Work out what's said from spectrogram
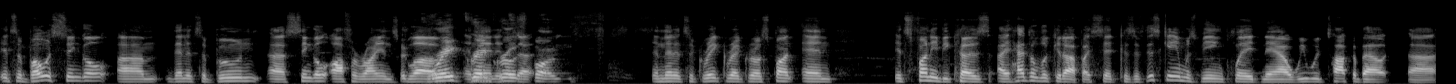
it's a Bowa single, um, then it's a Boone uh, single off of Ryan's a glove, great, and great it's gross a- bunt. and then it's a great Greg Gross bunt. And it's funny because I had to look it up. I said because if this game was being played now, we would talk about uh,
